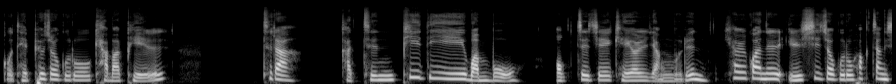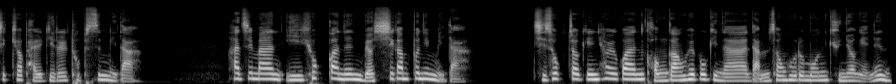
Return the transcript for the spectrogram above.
그 대표적으로 갸바필, 트라 같은 PD 완보, 억제제 계열 약물은 혈관을 일시적으로 확장시켜 발기를 돕습니다. 하지만 이 효과는 몇 시간뿐입니다. 지속적인 혈관 건강 회복이나 남성 호르몬 균형에는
